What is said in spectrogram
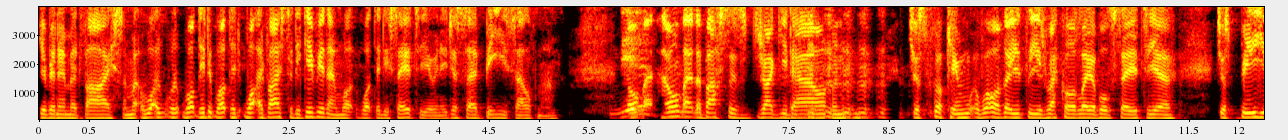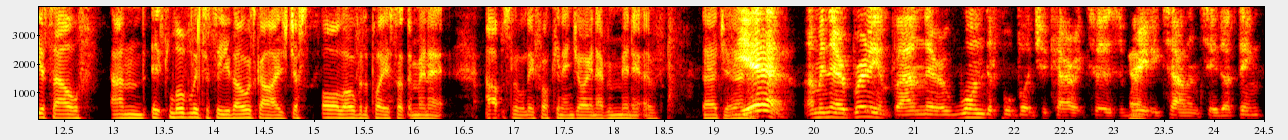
giving him advice. And what what, did what did what advice did he give you then? What what did he say to you? And he just said, "Be yourself, man. Don't let don't let the bastards drag you down and." just fucking what do they, these record labels say to you just be yourself and it's lovely to see those guys just all over the place at the minute absolutely fucking enjoying every minute of their journey Yeah, I mean they're a brilliant band. They're a wonderful bunch of characters, really talented. I think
